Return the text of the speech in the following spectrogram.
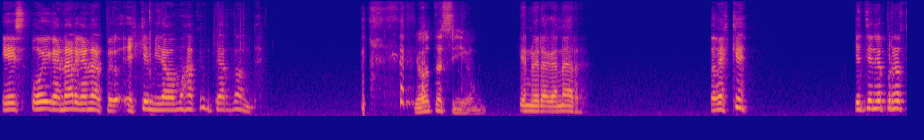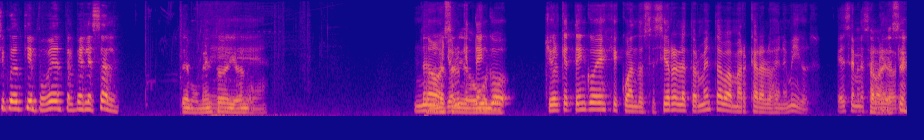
es hoy ganar, ganar. Pero es que mira, vamos a campear dónde. Yo te sigo. Que no era ganar. ¿Sabes qué? ¿Quién tiene el pronóstico del tiempo? Vean, tal vez le sale. De momento yo no. Eh, No yo lo que tengo, yo el que tengo es que cuando se cierra la tormenta va a marcar a los enemigos. Ese me Ah, salió ese es.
